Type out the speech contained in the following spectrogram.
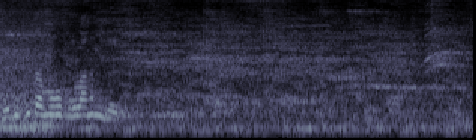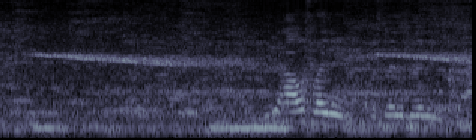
Jadi kita mau pulang nih guys. Jadi haus lah ini, keliling-keliling.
